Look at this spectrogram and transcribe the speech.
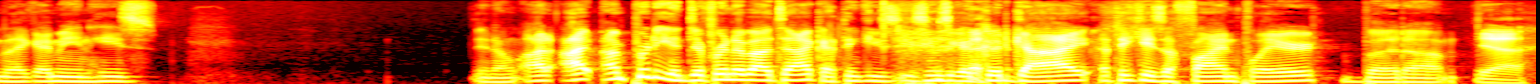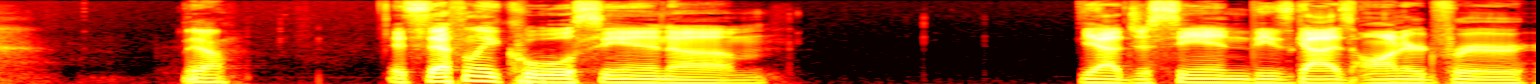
Like I mean, he's. You know, I, I I'm pretty indifferent about Dak. I think he's, he seems like a good guy. I think he's a fine player, but um, yeah. yeah, it's definitely cool seeing um yeah just seeing these guys honored for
